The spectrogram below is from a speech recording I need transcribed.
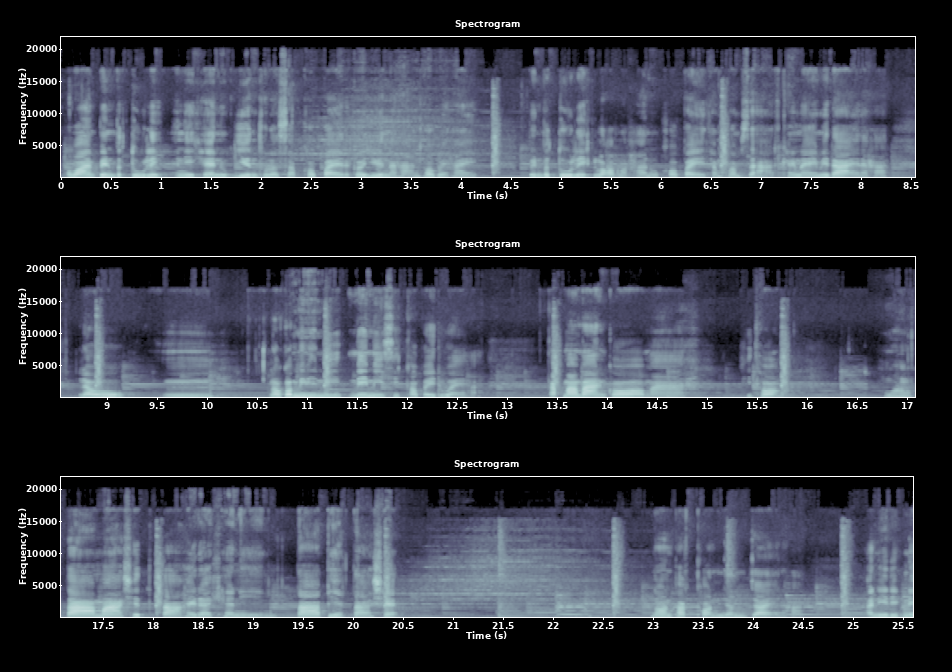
เพราะว่ามันเป็นประตูเหล็ก อันนี้แค่นุกยื่นโทรศัพท์เข้าไปแล้วก็ยื่นอาหารเข้าไปให้ เป็นประตูเหล็กล็อกนะคะ นุกเข้าไปทำความสะอาดข้างในไม่ได้นะคะ แล้วเราก็ไม่มีไม่มีสิทธิ์เข้าไปด้วยค่ะ กลับมาบ้านก็มา พี่ทองห่วงตามากเช็ดตาให้ได้แค่นี้เองตาเปียกตาแฉะ นอนพักผ่อนหย่อนใจนะคะ อันนี้เด็กใน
